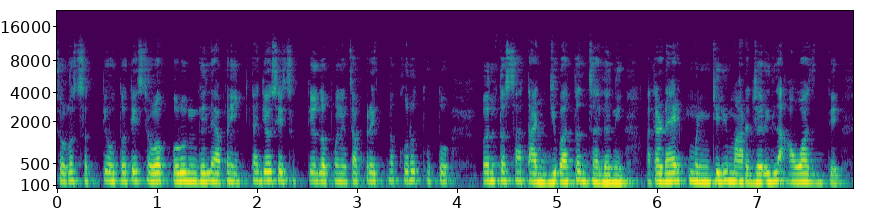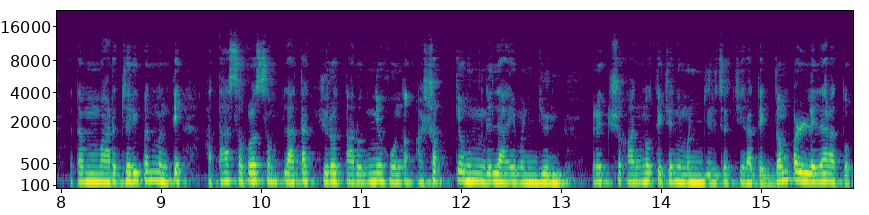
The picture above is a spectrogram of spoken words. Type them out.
सगळं सत्य होतं ते सगळं करून गेले. आपण इतक्या दिवस हे सत्य लपवण्याचा प्रयत्न करत होतो पण तसं आता अजिबातच झालं नाही. आता डायरेक्ट मंजिरी मार्जरीला आवाज देते. आता मार्जरी पण म्हणते आता सगळं संपलं आता चिरतारुण्य होणं अशक्य होऊन गेलं आहे मंजिरी. प्रेक्षकांनो त्याच्याने मंजिरीचा चिरात एकदम पडलेला राहतो.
